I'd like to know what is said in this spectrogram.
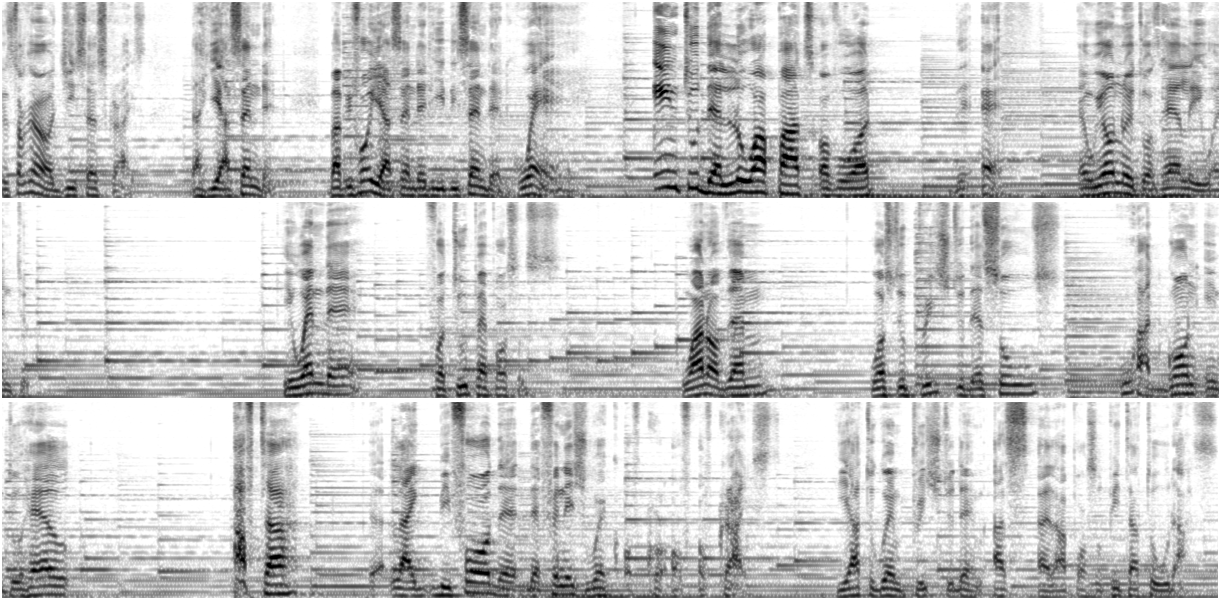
He's talking about Jesus Christ, that he ascended. But before he ascended, he descended. Where? Into the lower parts of what? The earth. And we all know it was hell he went to. He went there for two purposes. One of them was to preach to the souls who had gone into hell after, like before the, the finished work of, of, of Christ. He had to go and preach to them, as Apostle Peter told us,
